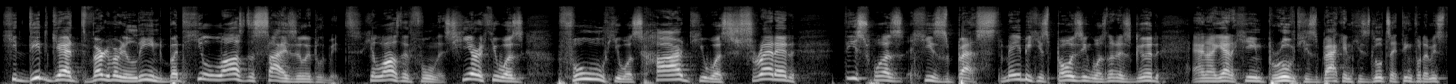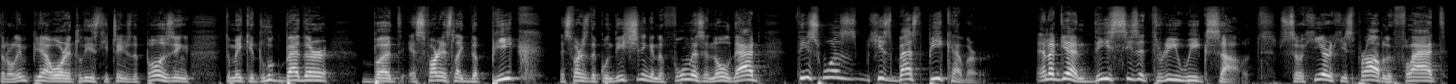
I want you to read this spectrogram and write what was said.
he did get very, very lean, but he lost the size a little bit. He lost that fullness. Here, he was full, he was hard, he was shredded. This was his best. Maybe his posing was not as good, and again, he improved his back and his glutes, I think, for the Mr. Olympia, or at least he changed the posing to make it look better. But as far as like the peak, as far as the conditioning and the fullness and all that, this was his best peak ever. And again, this is a three weeks out. So here he's probably flat.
